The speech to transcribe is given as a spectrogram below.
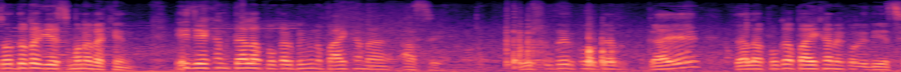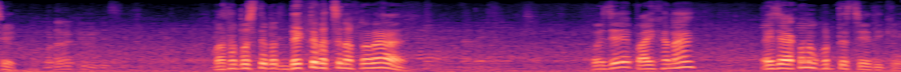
চোদ্দটা গিয়েছে মনে রাখেন, এই যে এখানে তেলা পোকার বিভিন্ন পায়খানা আছে, ওষুধের কোটের গায়ে তেলা পোকা পায়খানা করে দিয়েছে। কথা বুঝতে দেখতে পাচ্ছেন আপনারা? ওই যে পায়খানা, এই যে এখনও ঘুরতেছে এদিকে।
